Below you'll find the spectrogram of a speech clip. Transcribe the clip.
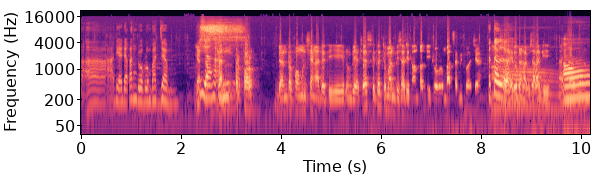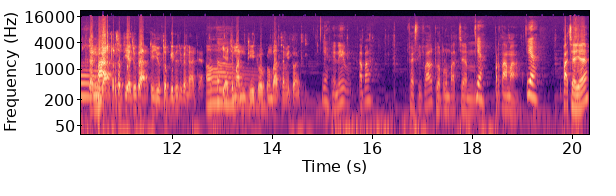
eh, diadakan 24 jam. Ya, Iya. dan perform dan performance yang ada di Lumbia Jazz itu cuma bisa ditonton di 24 jam itu aja. Betul. Setelah itu udah nggak bisa lagi. Oh. Dan nggak tersedia juga di YouTube gitu juga nggak ada. Oh. Ya cuman di 24 jam itu aja. Ya. Ini apa? Festival 24 jam Ya. pertama. Ya, Pak Jaya,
